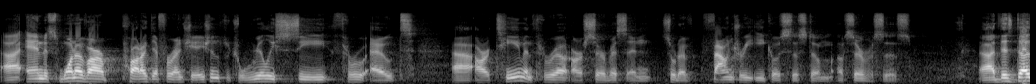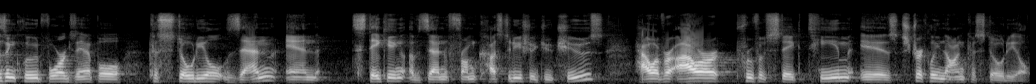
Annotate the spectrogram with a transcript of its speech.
Uh, and it's one of our product differentiations, which we'll really see throughout uh, our team and throughout our service and sort of Foundry ecosystem of services. Uh, this does include, for example, custodial Zen and staking of Zen from custody should you choose. However, our proof of stake team is strictly non-custodial.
